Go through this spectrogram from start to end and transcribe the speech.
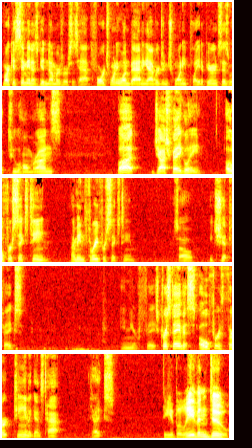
Marcus Semien has good numbers versus Happ. 421 batting average and 20 plate appearances with two home runs. But Josh Phegley, 0 for 16. I mean, 3 for 16. So, eat shit, fakes. In your face. Khris Davis, 0 for 13 against Happ. Yikes. Do you believe in do?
